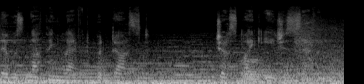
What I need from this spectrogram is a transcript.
There was nothing left but dust just like oh. Aegis 7.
